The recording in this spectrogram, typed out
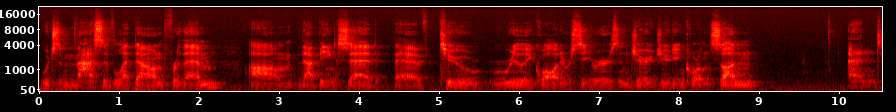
which is a massive letdown for them. Um, that being said, they have two really quality receivers in Jerry Jeudy and Courtland Sutton, and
